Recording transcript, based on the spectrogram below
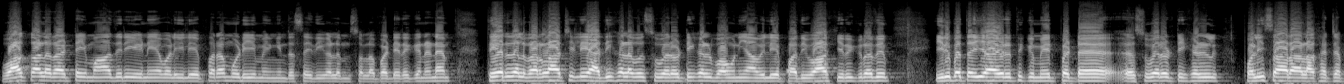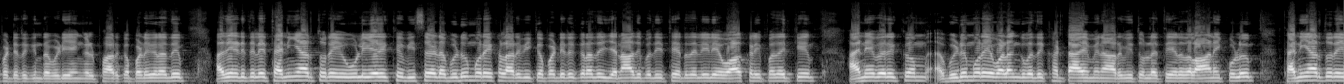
வாக்காளர் அட்டை மாதிரி இணையவழியிலே பெற முடியும் என்கின்ற செய்திகளும் சொல்லப்பட்டிருக்கின்றன. தேர்தல் வரலாற்றிலே அதிகளவு சுவரொட்டிகள் வவுனியாவிலே பதிவாகி இருக்கிறது இருபத்தையாயிரத்துக்கு மேற்பட்ட சுவரொட்டிகள் போலீசாரால் அகற்றப்பட்டிருக்கின்ற விடயங்கள் பார்க்கப்படுகிறது. அதே இடத்திலே தனியார் துறை ஊழியருக்கு விசேட விடுமுறைகள் அறிவிக்கப்பட்டிருக்கிறது. ஜனாதிபதி தேர்தலிலே வாக்களிப்பதற்கு அனைவருக்கும் விடுமுறை வழங்குவது கட்டாயம் என அறிவித்துள்ள தேர்தல் ஆணைக்குழு தனியார் துறை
